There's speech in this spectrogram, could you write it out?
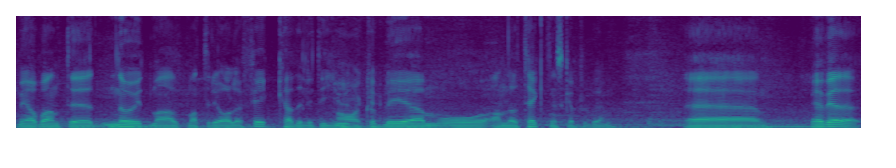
men jag var inte nöjd med allt material jag fick, hade lite ljudproblem och andra tekniska problem. Eh, men jag vet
